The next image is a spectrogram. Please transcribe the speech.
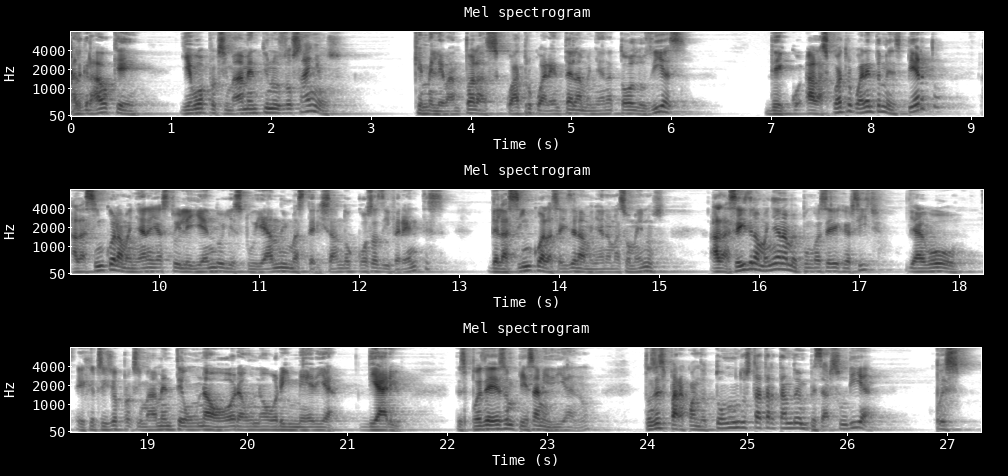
Al grado que llevo aproximadamente unos dos años que me levanto a las 4.40 de la mañana todos los días. De, a las 4.40 me despierto, a las 5 de la mañana ya estoy leyendo y estudiando y masterizando cosas diferentes. De las 5 a las 6 de la mañana más o menos. A las 6 de la mañana me pongo a hacer ejercicio y hago ejercicio aproximadamente una hora, una hora y media diario. Después de eso empieza mi día, ¿no? Entonces, para cuando todo el mundo está tratando de empezar su día, pues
